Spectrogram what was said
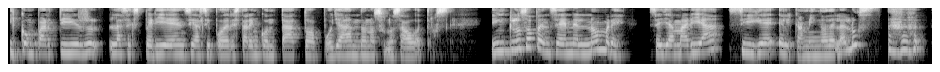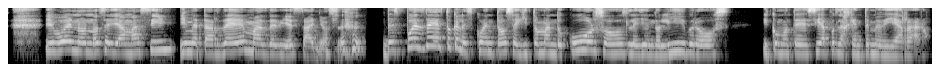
y compartir las experiencias y poder estar en contacto, apoyándonos unos a otros. Incluso pensé en el nombre, se llamaría Sigue el Camino de la Luz. y bueno, no se llama así y me tardé más de 10 años. Después de esto que les cuento, seguí tomando cursos, leyendo libros y como te decía, pues la gente me veía raro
